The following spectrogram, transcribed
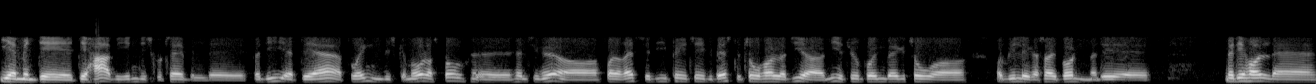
Jamen, det, det har vi indiskutabelt, øh, fordi at det er pointen, vi skal måle os på. Øh, Helsingør og Fredericia, de er pt. de bedste to hold, og de har 29 point begge to, og, og vi ligger så i bunden men det, øh, med det hold, der,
